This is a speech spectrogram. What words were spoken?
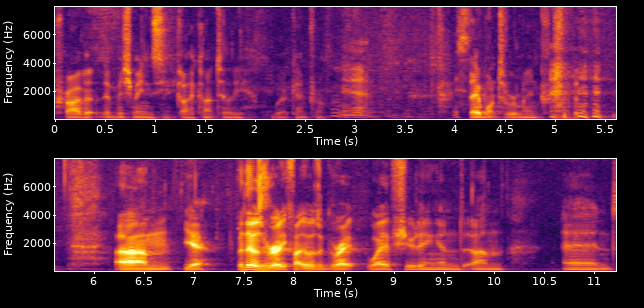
Private, which means I can't tell you where it came from. Yeah. They want to remain private. um, yeah, but that was really fun. It was a great way of shooting, and um, and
